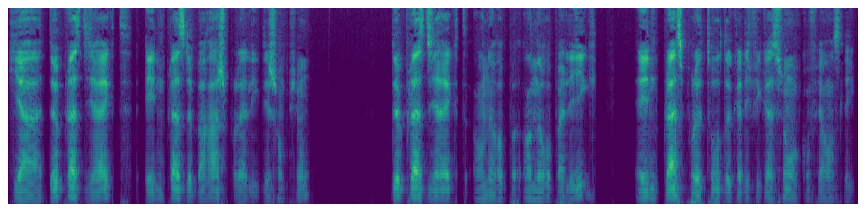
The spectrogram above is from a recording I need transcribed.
qui a deux places directes et une place de barrage pour la Ligue des Champions, deux places directes en Europa, en League et une place pour le tour de qualification en Conference League.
